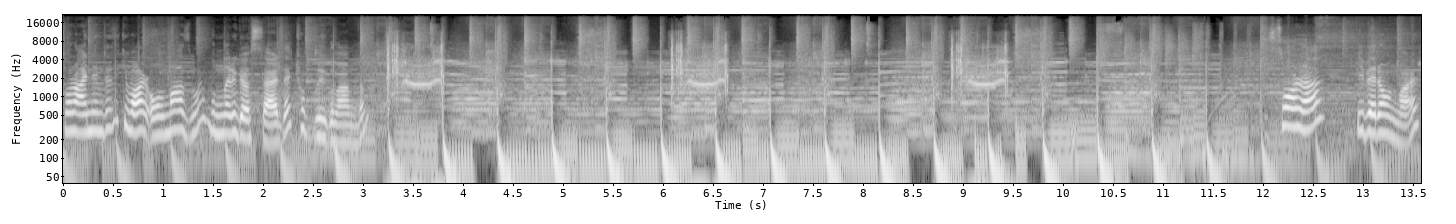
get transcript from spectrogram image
Sonra annem dedi ki var olmaz mı? Bunları gösterdi. Çok duygulandım. Sonra biberon var.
